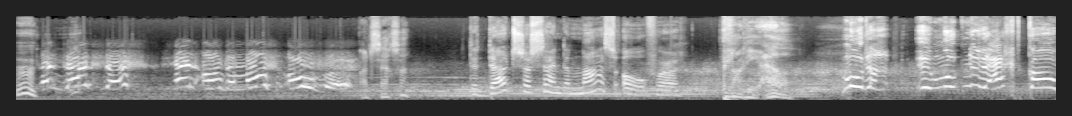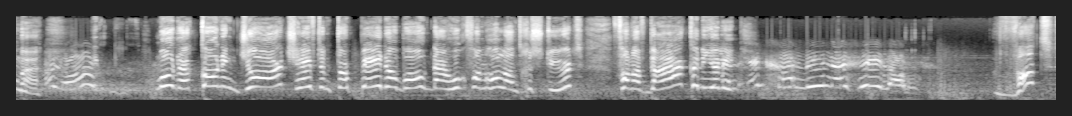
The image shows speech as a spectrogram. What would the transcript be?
Hm. De Duitsers zijn al de Maas over. Wat zegt ze? De Duitsers zijn de Maas over. Bloody hell. Moeder, u moet nu echt komen. Moeder, koning George heeft een torpedoboot naar Hoek van Holland gestuurd. Vanaf daar kunnen jullie... Ik ga nu naar Zeeland. Wat?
